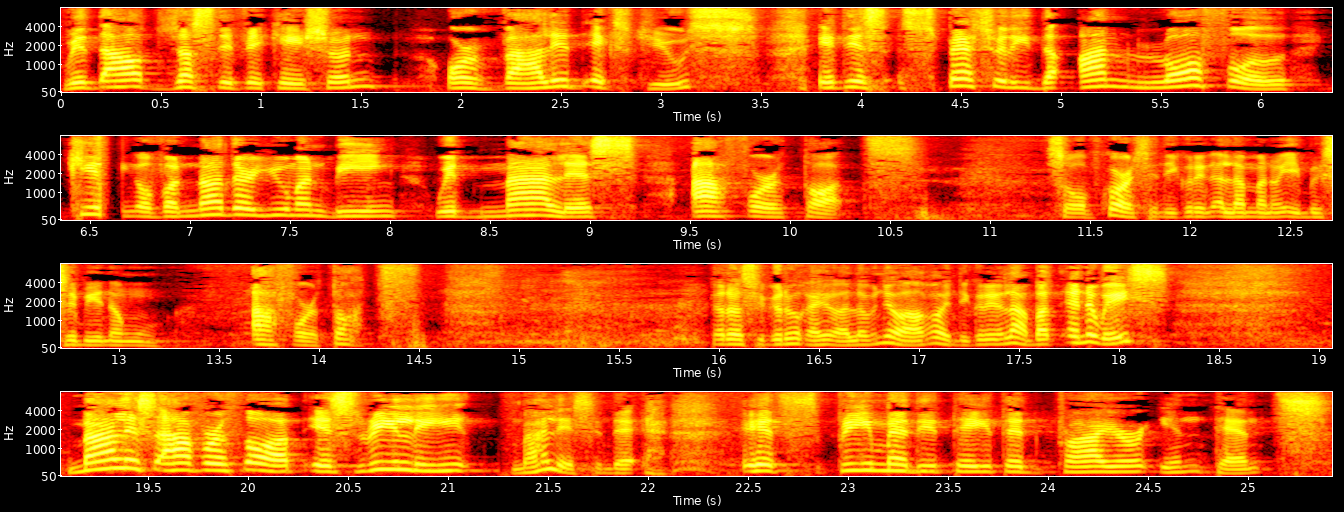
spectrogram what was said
without justification or valid excuse. It is especially the unlawful killing of another human being with malice aforethoughts. So of course, hindi ko rin alam anong ibig sabihin ng aforethoughts. Pero siguro kayo alam nyo, ako hindi ko rin alam. But anyways, Malice aforethought is really, malice, hindi. It's premeditated prior intent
